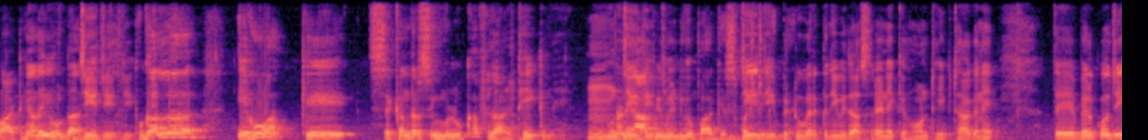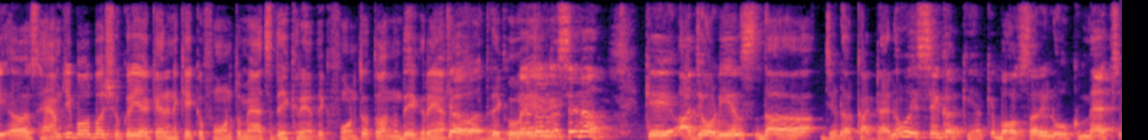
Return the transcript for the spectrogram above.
ਪਾਰਟੀਆਂ ਦਾ ਹੀ ਹੁੰਦਾ। ਜੀ ਜੀ ਜੀ। ਤਾਂ ਗੱਲ ਇਹੋ ਆ ਕਿ ਸਿਕੰਦਰ ਸਿੰਘ ਮਲੂਕਾ ਫਿਲਹਾਲ ਠੀਕ ਨੇ। ਉਹਨਾਂ ਨੇ ਆਪ ਹੀ ਵੀਡੀਓ ਪਾ ਕੇ ਜੀ ਸਪਸ਼ਟ ਜੀ ਬਿੱਟੂ ਵਿਰਕ ਜੀ ਵੀ ਦੱਸ ਰਹੇ ਨੇ ਕਿ ਹੁਣ ਠੀਕ ਠਾਕ ਨੇ। ਤੇ ਬਿਲਕੁਲ ਜੀ ਅਹ ਸੈਮ ਜੀ ਬਹੁਤ ਬਹੁਤ ਸ਼ੁਕਰੀਆ ਕਹਿ ਰਹੇ ਨੇ ਕਿ ਇੱਕ ਫੋਨ ਤੋਂ ਮੈਚ ਦੇਖ ਰਹੇ ਆ ਤੇ ਇੱਕ ਫੋਨ ਤੋਂ ਤੁਹਾਨੂੰ ਦੇਖ ਰਹੇ ਆ। ਕੀ ਬਾਤ ਹੈ ਦੇਖੋ ਮੈਂ ਤੁਹਾਨੂੰ ਦੱਸਿਆ ਨਾ ਕਿ ਅੱਜ ਆਡੀਅנס ਦਾ ਜਿਹੜਾ ਘਾਟਾ ਹੈ ਨਾ ਉਹ ਇਸੇ ਕਰਕੇ ਆ ਕਿ ਬਹੁਤ ਸਾਰੇ ਲੋਕ ਮੈਚ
